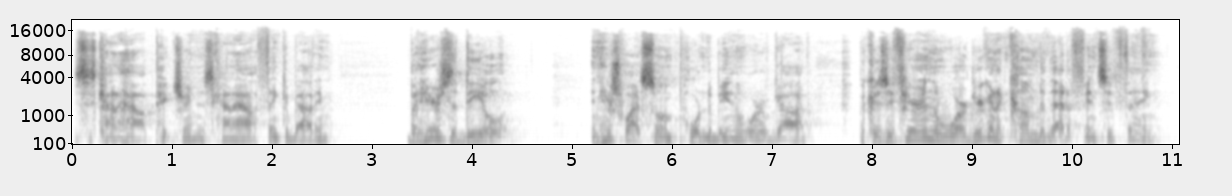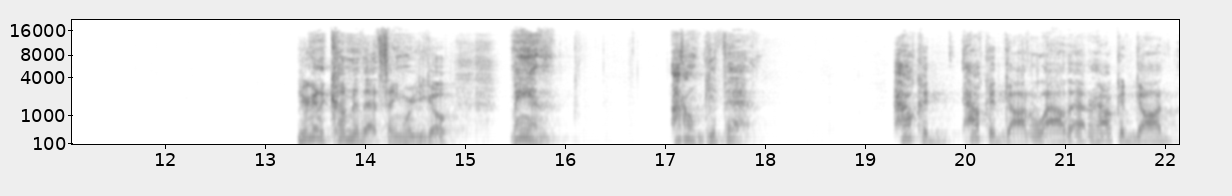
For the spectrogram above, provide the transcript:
this is kind of how I picture him, this is kind of how I think about him. But here's the deal, and here's why it's so important to be in the Word of God. Because if you're in the Word, you're going to come to that offensive thing. You're going to come to that thing where you go, man, I don't get that. How could, how could God allow that? Or how could God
